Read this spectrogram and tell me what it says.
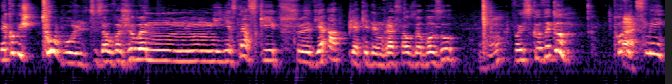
jakobyś tubult zauważyłem niesnaski przy Via Appia, kiedy wracał z obozu Mhm. wojskowego. Powiedz Tak. mi,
